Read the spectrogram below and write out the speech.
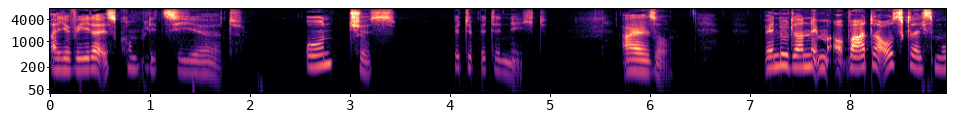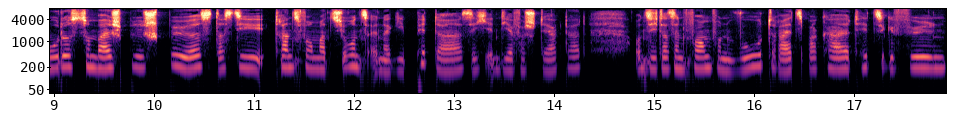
Ayurveda ist kompliziert. Und tschüss. Bitte, bitte nicht. Also, wenn du dann im Warteausgleichsmodus zum Beispiel spürst, dass die Transformationsenergie Pitta sich in dir verstärkt hat und sich das in Form von Wut, Reizbarkeit, Hitzegefühlen,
